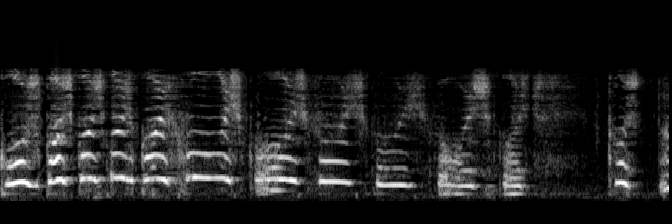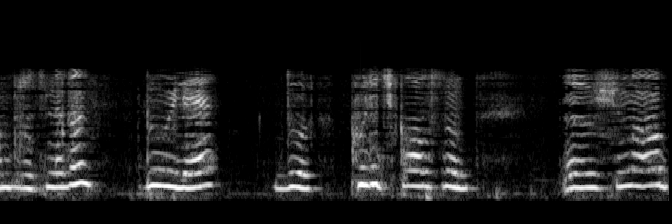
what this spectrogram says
Koş koş koş koş koş koş koş koş koş koş koş. Burası neden böyle? Dur. Kılıç kalsın. Ee, şunu at.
